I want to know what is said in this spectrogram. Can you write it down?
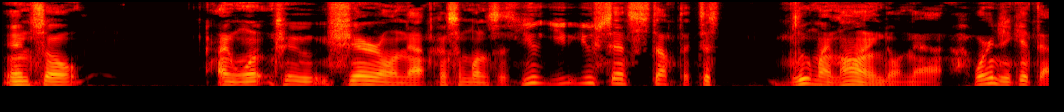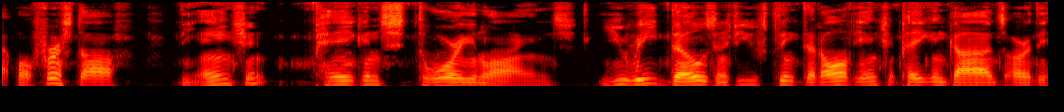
And so, I want to share on that because someone says you you you said stuff that just blew my mind on that. Where did you get that? Well, first off, the ancient pagan storylines. You read those, and if you think that all the ancient pagan gods are the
